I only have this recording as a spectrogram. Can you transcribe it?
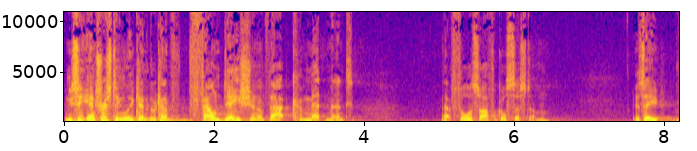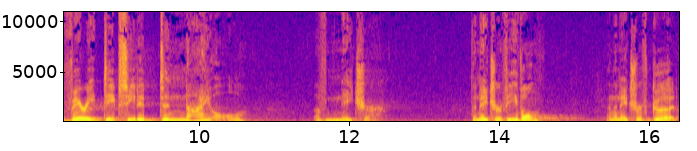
And you see, interestingly, kind of the kind of foundation of that commitment, that philosophical system, is a very deep seated denial of nature the nature of evil and the nature of good.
